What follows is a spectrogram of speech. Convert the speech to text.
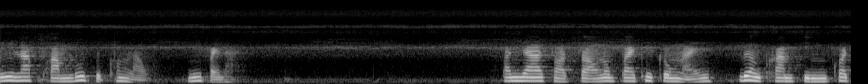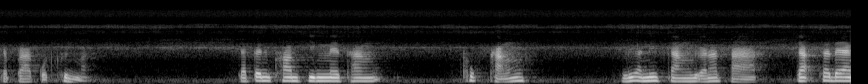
ลี้ลับความรู้สึกของเรา นี้ไปได้ ปัญญาสอดส่องลงไปที่ตรงไหน เรื่องความจริงก็จะปรากฏขึ้นมา จะเป็นความจริงในทางทุกขัง หรืออนิจจังหรืออนัตตาจะแสดง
